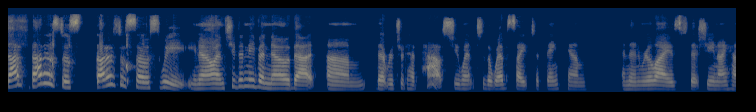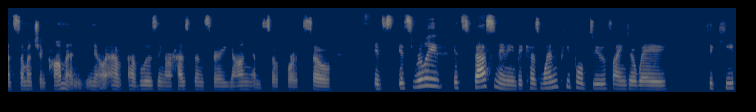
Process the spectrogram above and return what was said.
that that is just that is just so sweet, you know. And she didn't even know that um, that Richard had passed. She went to the website to thank him, and then realized that she and I had so much in common, you know, of, of losing our husbands very young and so forth. So it's it's really it's fascinating because when people do find a way to keep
